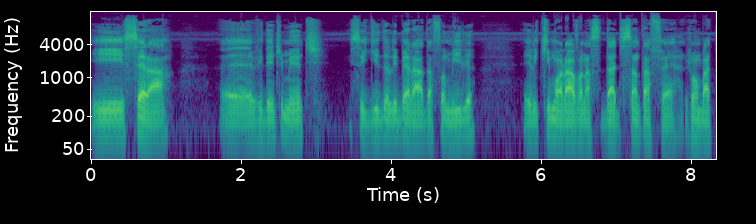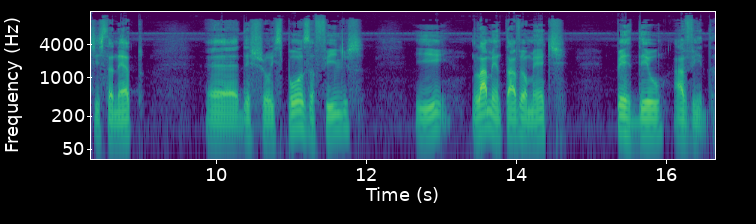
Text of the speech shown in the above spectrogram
e será, é, evidentemente, em seguida liberado à família. Ele que morava na cidade de Santa Fé. João Batista Neto é, deixou esposa, filhos e, lamentavelmente, perdeu a vida.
